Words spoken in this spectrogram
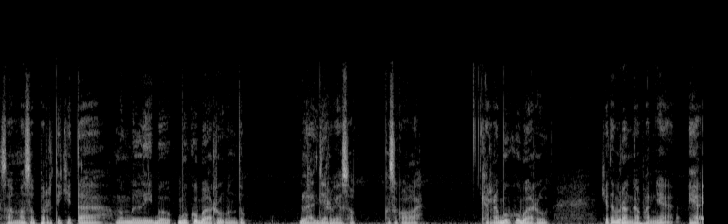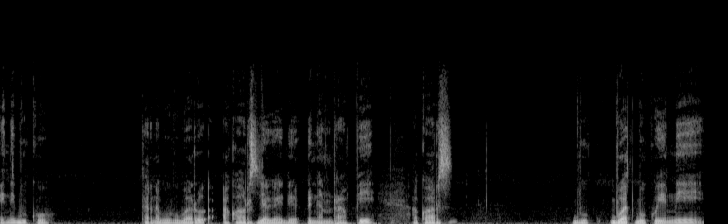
Sama seperti kita membeli buku baru untuk belajar besok ke sekolah. Karena buku baru, kita beranggapannya ya ini buku. Karena buku baru, aku harus jaga dengan rapi. Aku harus bu buat buku ini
